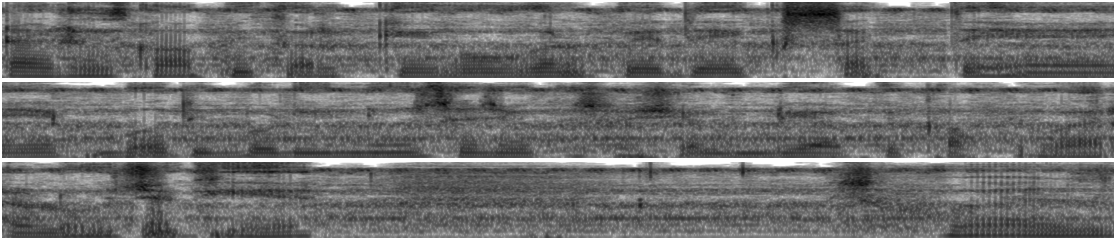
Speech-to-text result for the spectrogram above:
टाइटल कॉपी करके गूगल पे देख सकते हैं। एक बहुत ही बड़ी न्यूज़ है जो कि सोशल मीडिया पे काफ़ी वायरल हो चुकी है। So as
